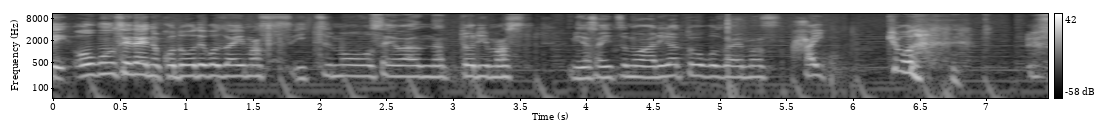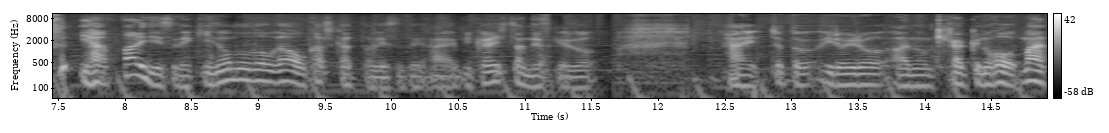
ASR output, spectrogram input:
い、黄金世代の鼓動でございます。いつもお世話になっております。皆さんいつもありがとうございます。はい、今日、やっぱりですね、昨日の動画おかしかったですね。はい、見返したんですけど、はい、ちょっといろいろあの企画の方、まあ、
